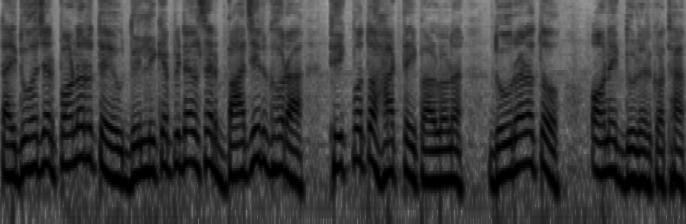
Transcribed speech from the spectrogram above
তাই দু হাজার পনেরোতেও দিল্লি ক্যাপিটালসের বাজির ঘোড়া ঠিকমতো হাঁটতেই পারল না। দৌড়ানো তো অনেক দূরের কথা।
